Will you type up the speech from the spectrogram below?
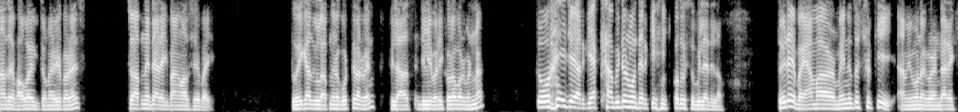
না যায়, ভালো একজনের রেফারেন্স তো আপনি ডাইরেক্ট বাংলাদেশে ভাই। তো এই কাজগুলো আপনারা করতে পারবেন প্লাস ডেলিভারি করা পারবেন না। তো এই যে আর কি, একটা ভিডিওর মধ্যে আর কি কত কিছু বিলে দিলাম। তো এটাই ভাই, আমার মেন উদ্দেশ্য কি? আমি মনে করেন ডাইরেক্ট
